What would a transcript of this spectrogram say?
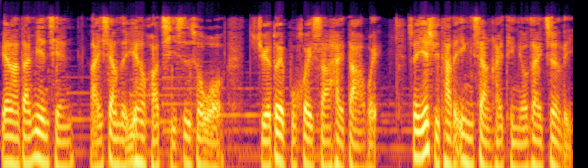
约拿丹面前来向着耶和华起誓说：“我绝对不会杀害大卫。”所以也许他的印象还停留在这里。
